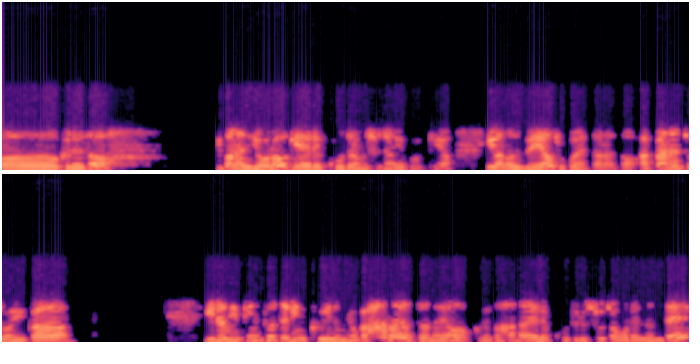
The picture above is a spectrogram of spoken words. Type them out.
어, 그래서 이번엔 여러 개의 레코드를 한번 수정해 볼게요. 이거는 웨어 조건에 따라서 아까는 저희가 이름이 핑크 드링크인 음료가 하나였잖아요. 그래서 하나의 레코드를 수정을 했는데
